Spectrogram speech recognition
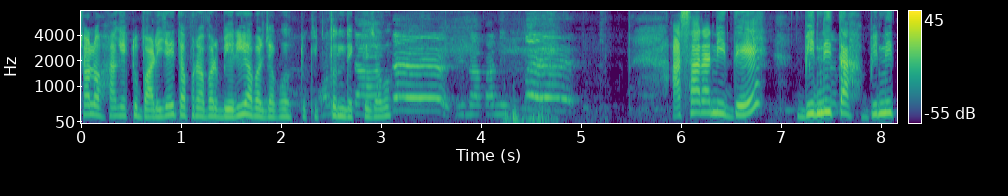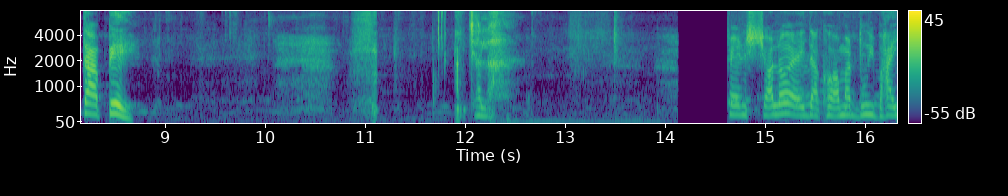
চলো, আগে একটু বাড়ি যাই, তারপর আবার বেরিয়ে আবার যাব, একটু কীর্তন দেখতে যাব। আশারানী দে, বিনিতা বিনিতা পে। চলো। ফ্রেন্ডস চলো, এই দেখো, আমার দুই ভাই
